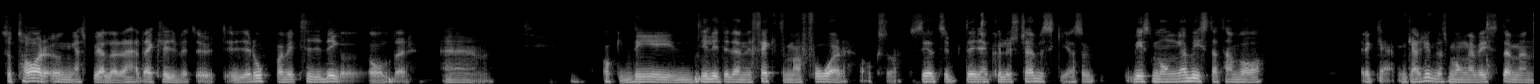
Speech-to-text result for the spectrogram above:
så tar unga spelare det här där klivet ut i Europa vid tidig ålder. Och det, det är lite den effekten man får också. Se typ Dejan Kulusevski, alltså visst, många visste att han var, eller kanske inte så många visste, men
